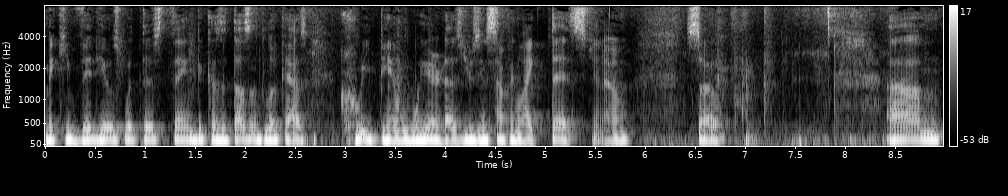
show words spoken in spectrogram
making videos with this thing because it doesn't look as creepy and weird as using something like this, you know. So, um,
